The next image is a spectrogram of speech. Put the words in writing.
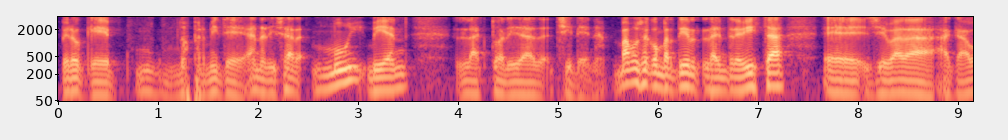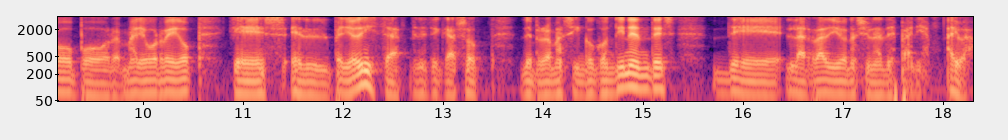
pero que mm, nos permite analizar muy bien la actualidad chilena. Vamos a compartir la entrevista eh, llevada a cabo por Mario Borrego, que es el periodista, en este caso, del programa Cinco Continentes de la Radio Nacional de España. Ahí va.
